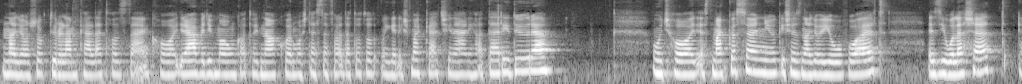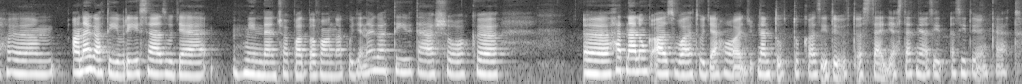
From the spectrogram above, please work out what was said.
nagyon sok türelem kellett hozzánk, hogy rávegyük magunkat, hogy na akkor most ezt a feladatot igenis meg kell csinálni határidőre. Úgyhogy ezt megköszönjük, és ez nagyon jó volt, ez jól esett. A negatív része az ugye minden csapatban vannak ugye negativitások, Hát nálunk az volt ugye, hogy nem tudtuk az időt összeegyeztetni az, az időnket.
